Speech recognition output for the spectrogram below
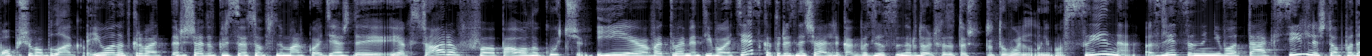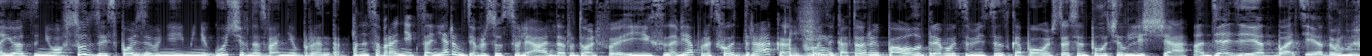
общего блага. И он открывает, решает открыть свою собственную марку одежды и аксессуаров э, Паоло Гуччи. И в этот момент его отец, который изначально как бы злился на Рудольфа за то, что тот уволил его сына, злится на него так сильно, что подает за него в суд за использование имени Гуччи в названии бренда. На собрании акционеров, где присутствовали Альда, Рудольф и их сыновья, происходит драка, в ходе которой Паолу требуется медицинская помощь. То есть он получил леща от дяди и от бати, я думаю.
